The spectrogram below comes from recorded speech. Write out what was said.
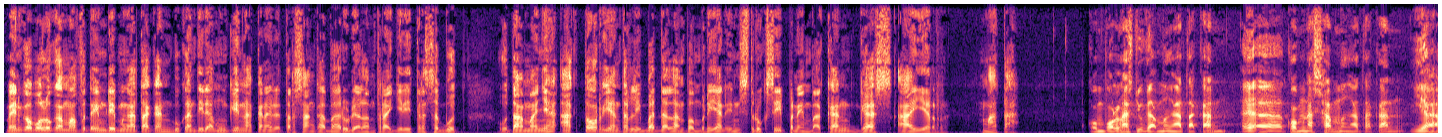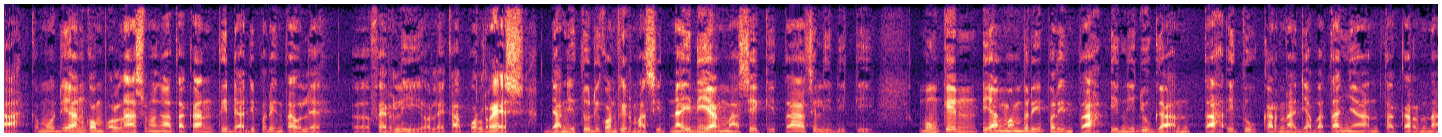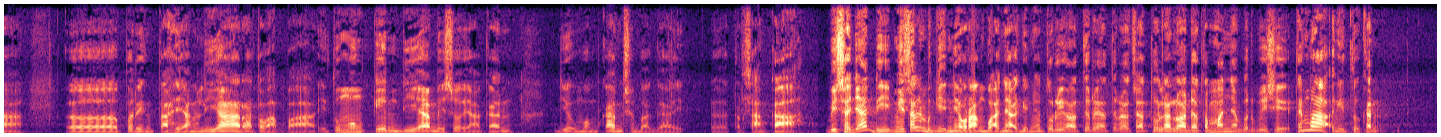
Menko Poluka Mahfud MD mengatakan bukan tidak mungkin akan ada tersangka baru dalam tragedi tersebut, utamanya aktor yang terlibat dalam pemberian instruksi penembakan gas air mata. Kompolnas juga mengatakan, eh, eh, Komnas HAM mengatakan ya. Kemudian Kompolnas mengatakan tidak diperintah oleh Verli oleh Kapolres dan itu dikonfirmasi. Nah ini yang masih kita selidiki. Mungkin yang memberi perintah ini juga entah itu karena jabatannya, entah karena uh, perintah yang liar atau apa, itu mungkin dia besok yang akan diumumkan sebagai uh, tersangka. Bisa jadi, misalnya begini orang banyak gini, teriak, teriak, teriak satu, lalu ada temannya berbisik, tembak gitu kan.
